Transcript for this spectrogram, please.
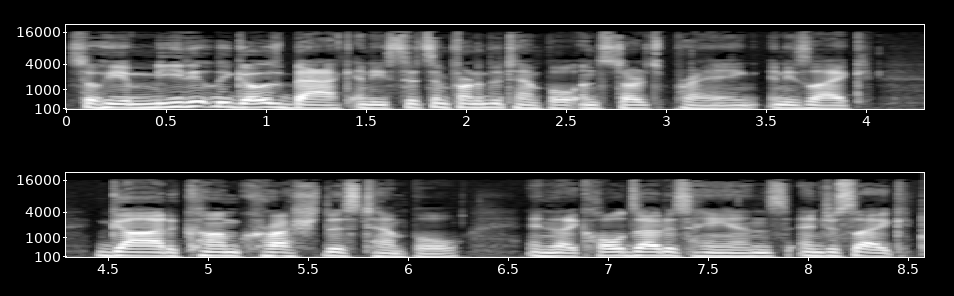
So he immediately goes back and he sits in front of the temple and starts praying. And he's like, God, come crush this temple. And he like holds out his hands and just like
